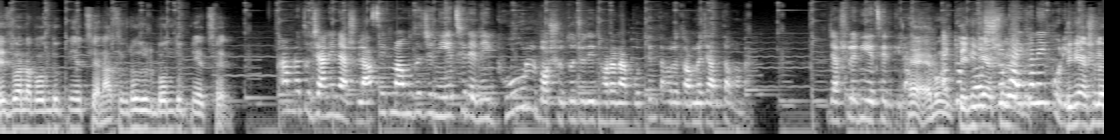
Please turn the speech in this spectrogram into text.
রেজওয়ানা বন্দুক নিয়েছেন আসিফ নজরুল বন্দুক নিয়েছেন? আমরা তো জানি না আসলে। আসিফ মাহমুদ যে নিয়েছিলেন এই ভুল বশত যদি ধরা না পড়তেন তাহলে তো আমরা জানতাম না যে আসলে নিয়েছেন কিনা। হ্যাঁ এবং তিনি আসলে তিনি আসলে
